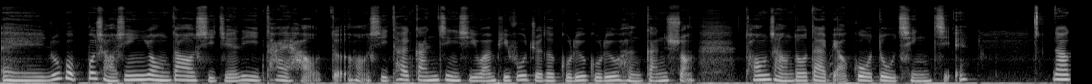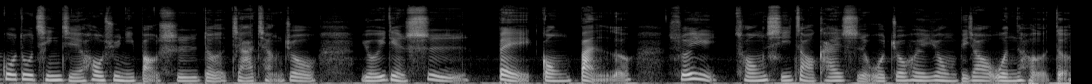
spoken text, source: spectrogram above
诶，如果不小心用到洗洁力太好的哈，洗太干净，洗完皮肤觉得咕溜咕溜很干爽，通常都代表过度清洁。那过度清洁，后续你保湿的加强就有一点事倍功半了。所以从洗澡开始，我就会用比较温和的。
